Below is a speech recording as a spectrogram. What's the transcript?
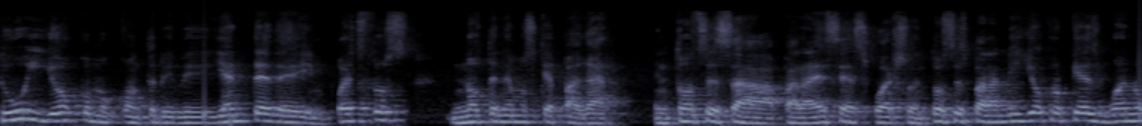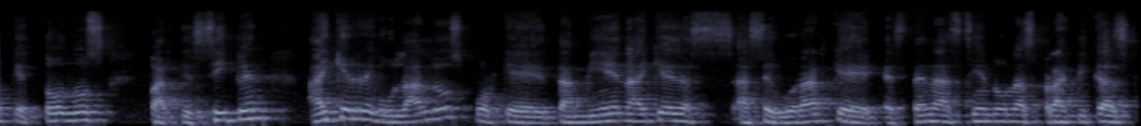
tú y yo como contribuyente de impuestos no tenemos que pagar. Entonces, ah, para ese esfuerzo. Entonces, para mí yo creo que es bueno que todos participen. Hay que regularlos porque también hay que asegurar que estén haciendo unas prácticas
